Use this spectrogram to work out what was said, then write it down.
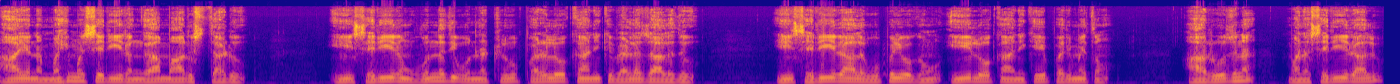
ఆయన మహిమ శరీరంగా మారుస్తాడు. ఈ శరీరం ఉన్నది ఉన్నట్లు పరలోకానికి వెళ్ళజాలదు. ఈ శరీరాల ఉపయోగం ఈ లోకానికే పరిమితం. ఆ రోజున మన శరీరాలు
